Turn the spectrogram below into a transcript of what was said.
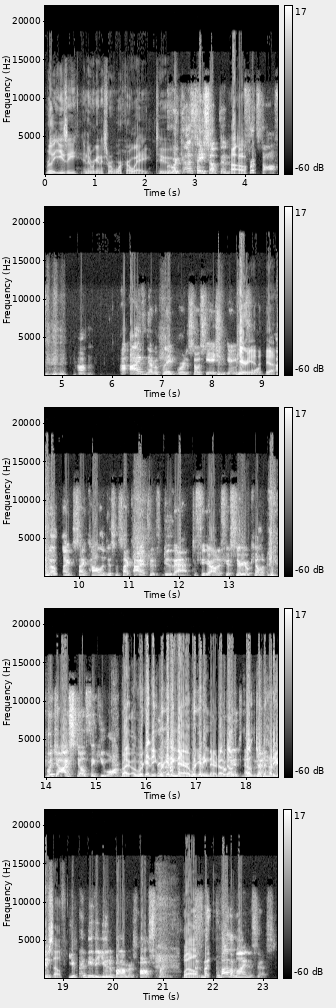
really easy, and then we're going to sort of work our way to. Wait, wait, can I say something? Uh-oh. First off, um, I've never played word association games. Period, before. yeah. I know like psychologists and psychiatrists do that to figure out if you're a serial killer, which I still think you are. Right, we're getting we're getting there. We're getting there. Don't don't get to that don't jump ahead I of yourself. You might be the Unabomber's offspring. Well, But the bottom line is this.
